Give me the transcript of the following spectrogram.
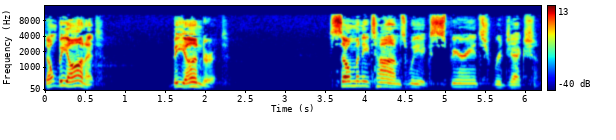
Don't be on it, be under it. So many times we experience rejection.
